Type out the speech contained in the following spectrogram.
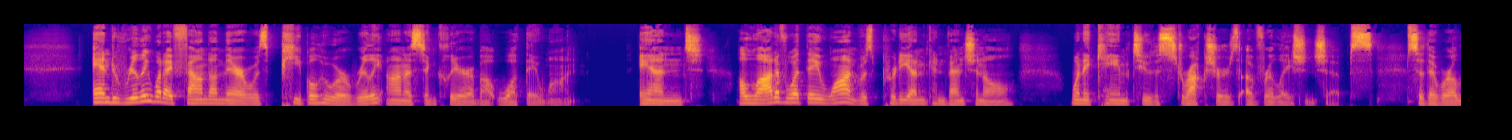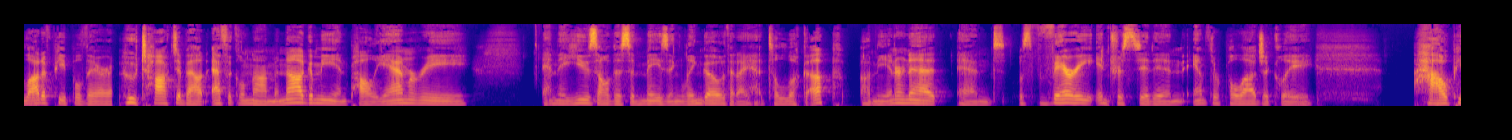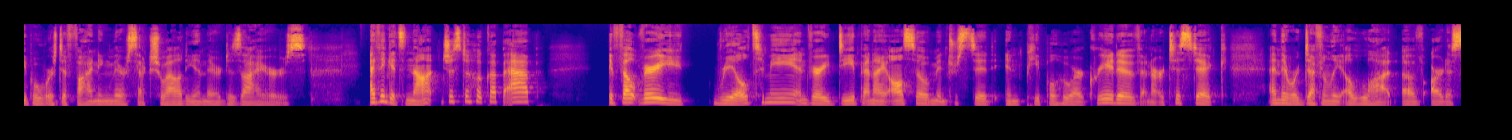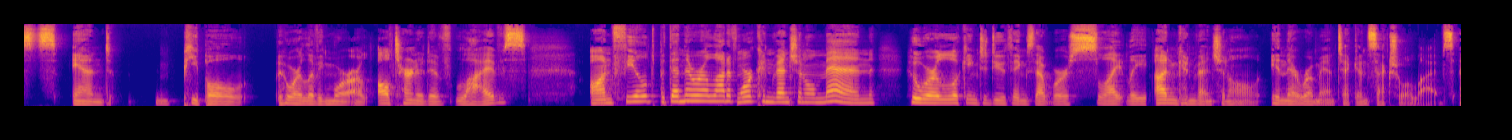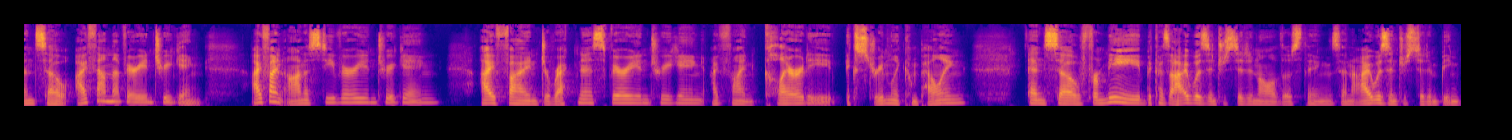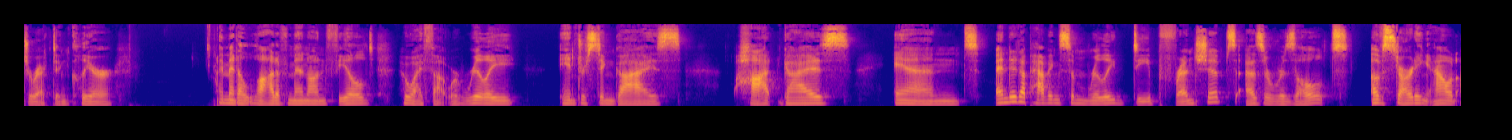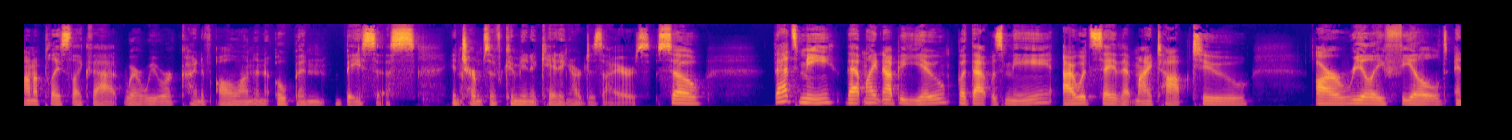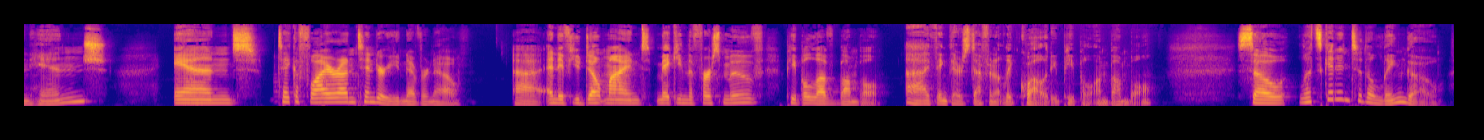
And really, what I found on there was people who are really honest and clear about what they want. And a lot of what they want was pretty unconventional when it came to the structures of relationships. So there were a lot of people there who talked about ethical non monogamy and polyamory and they use all this amazing lingo that I had to look up on the internet and was very interested in anthropologically how people were defining their sexuality and their desires. I think it's not just a hookup app. It felt very real to me and very deep. And I also am interested in people who are creative and artistic. And there were definitely a lot of artists and people who are living more alternative lives on Feeld. but then there were a lot of more conventional men who were looking to do things that were slightly unconventional in their romantic and sexual lives. And so I found that very intriguing. I find honesty very intriguing. I find directness very intriguing. I find clarity extremely compelling. And so for me, because I was interested in all of those things and I was interested in being direct and clear, I met a lot of men on Feeld who I thought were really interesting guys hot guys and ended up having some really deep friendships as a result of starting out on a place like that where we were kind of all on an open basis in terms of communicating our desires. So that's me. That might not be you, but that was me. I would say that my top two are really Feeld and Hinge. And take a flyer on Tinder. You never know. Uh, and if you don't mind making the first move, people love Bumble. Uh, I think there's definitely quality people on Bumble. So let's get into the lingo.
